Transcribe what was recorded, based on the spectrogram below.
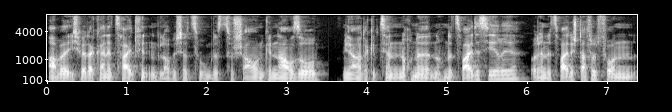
Aber ich werde da keine Zeit finden, glaube ich, dazu, um das zu schauen. Genauso, ja, da gibt es ja noch eine, noch eine zweite Serie oder eine zweite Staffel von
